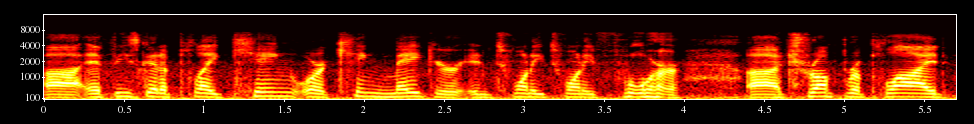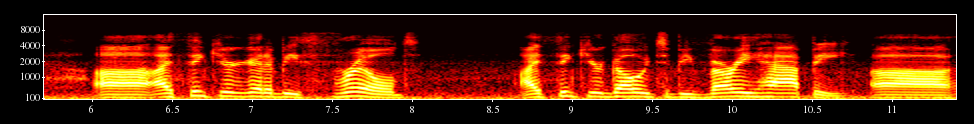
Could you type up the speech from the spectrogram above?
uh, if he's going to play king or kingmaker in 2024, uh, Trump replied, uh, I think you're going to be thrilled. I think you're going to be very happy. Uh,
